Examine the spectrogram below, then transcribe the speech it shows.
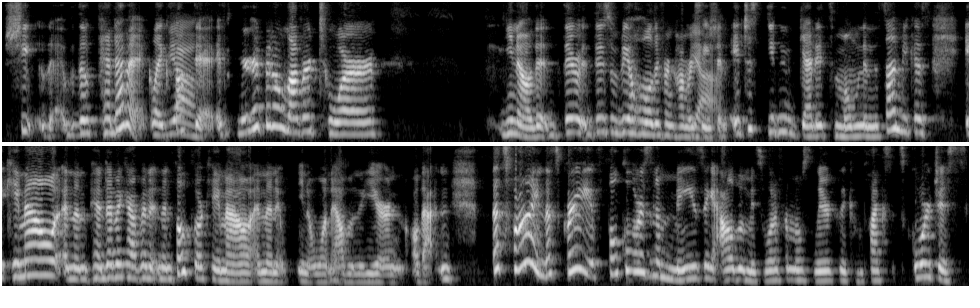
she the, the pandemic like fucked it. If there had been a Lover tour, you know, that there this would be a whole different conversation. It just didn't get its moment in the sun because it came out and then the pandemic happened and then Folklore came out and then it you know won album of the year and all that. And that's fine. That's great. Folklore is an amazing album. It's one of her most lyrically complex. It's gorgeous.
